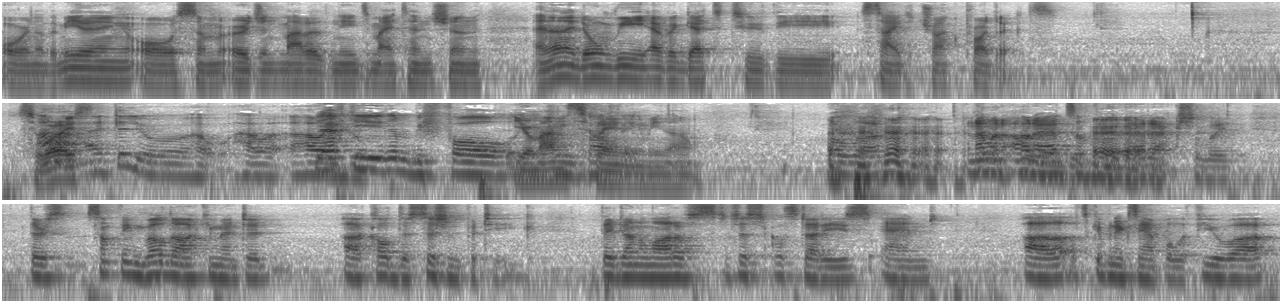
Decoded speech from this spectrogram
or another meeting, or some urgent matter that needs my attention, and then I don't really ever get to the sidetrack projects. So what Ah, I, s- I tell you how how how you I have to do. do them before. you're you drink mansplaining me now. Well, uh, and I want, to add something to that that? actually. There's something well documented uh, called decision fatigue. They've done a lot of statistical studies, and uh, let's give an example. If you uh,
